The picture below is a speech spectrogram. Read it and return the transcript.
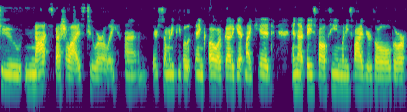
to not specialize too early. Um, there's so many people that think, oh, I've got to get my kid in that baseball team when he's five years old, or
